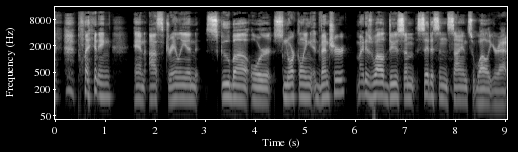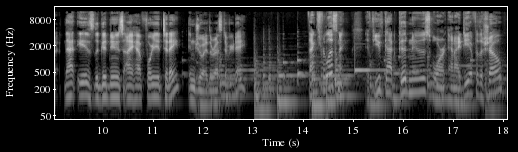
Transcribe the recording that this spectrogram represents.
planning an Australian scuba or snorkeling adventure, might as well do some citizen science while you're at it. That is the good news I have for you today. Enjoy the rest of your day. Thanks for listening. If you've got good news or an idea for the show,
